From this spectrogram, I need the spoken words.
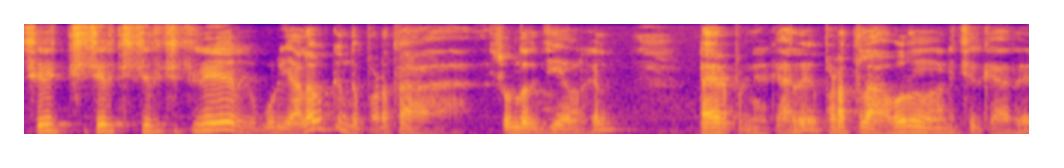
சிரித்து சிரித்து சிரிச்சுட்டே இருக்கக்கூடிய அளவுக்கு இந்த படத்தை சுந்தர்ஜி அவர்கள் தயார் பண்ணியிருக்காரு. படத்தில் அவரும் நடிச்சிருக்காரு.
